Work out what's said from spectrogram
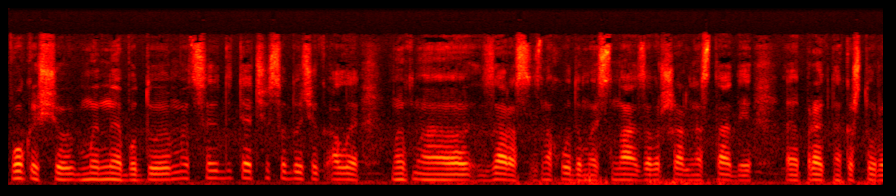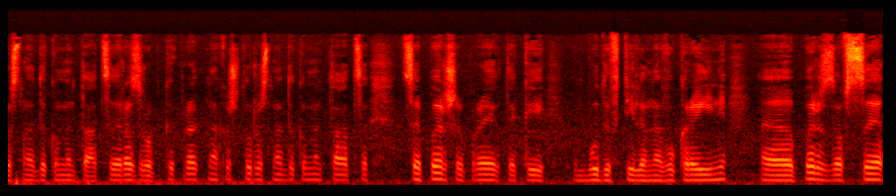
поки що ми не будуємо цей дитячий садочок, але ми е, зараз знаходимося на завершальній стадії е, проектно-кошторисної документації, розробки проектно-кошторисної документації. Це перший проєкт, який буде втілений в Україні. Е, Перш за все,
